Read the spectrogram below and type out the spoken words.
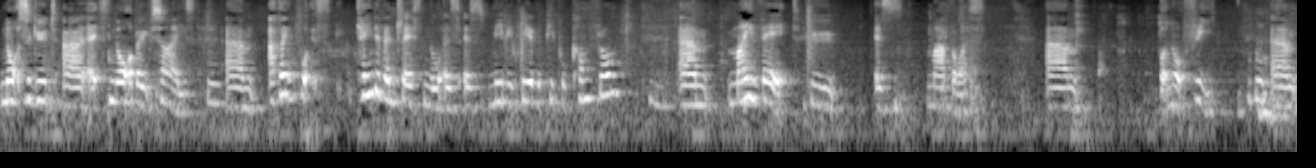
not so good. Uh, it's not about size. Um, I think what's kind of interesting though is, is maybe where the people come from. Um, my vet, who is marvellous, um, but not free, um,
